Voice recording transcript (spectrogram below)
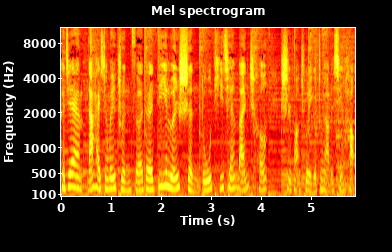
可见南海行为准则的第一轮审读提前完成，释放出了一个重要的信号。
